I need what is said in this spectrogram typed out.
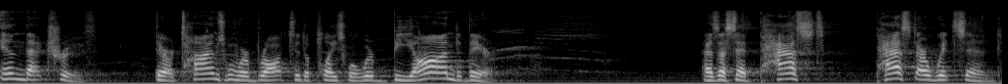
in that truth, there are times when we're brought to the place where we're beyond there. As I said, past, past our wits' end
